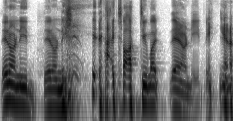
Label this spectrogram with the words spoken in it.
they don't need they don't need I talk too much. They don't need me. You know,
